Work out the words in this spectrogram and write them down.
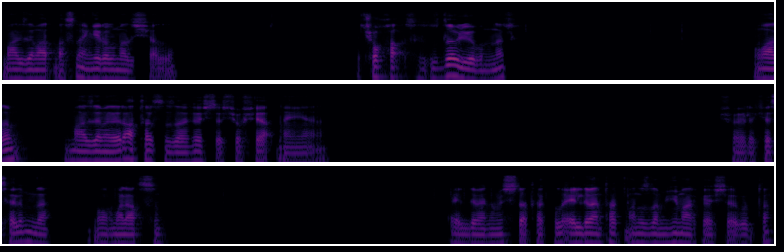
Malzeme atmasına engel olmaz inşallah. Çok ha- hızlı ölüyor bunlar. Umarım malzemeleri atarsınız arkadaşlar. Çok şey yapmayın yani. Şöyle keselim de normal atsın. Eldivenimiz de takılı. Eldiven takmanız da mühim arkadaşlar burada.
